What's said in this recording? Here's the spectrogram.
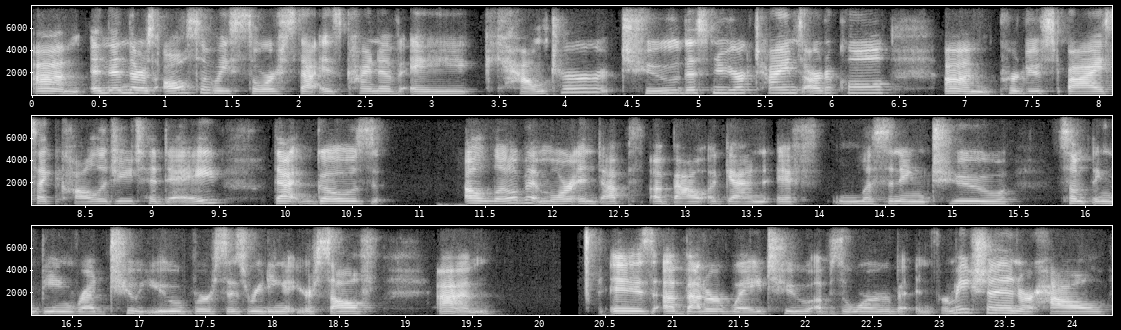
Um, and then there's also a source that is kind of a counter to this New York Times article um, produced by Psychology Today that goes a little bit more in depth about, again, if listening to something being read to you versus reading it yourself um, is a better way to absorb information or how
